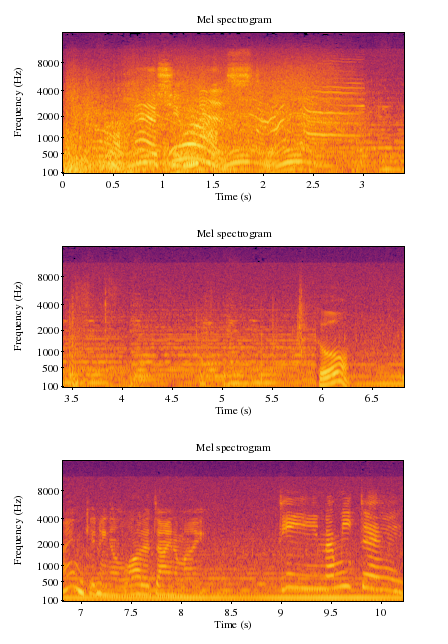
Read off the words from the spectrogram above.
Ash, you missed! Cool. I'm getting a lot of dynamite. Dynamite!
